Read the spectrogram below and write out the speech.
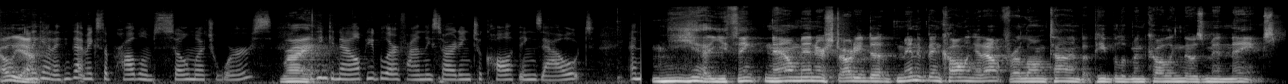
Oh, yeah. And again, I think that makes the problem so much worse. Right. I think now people are finally starting to call things out and Yeah, you think now men are starting to men have been calling it out for a long time, but people have been calling those men names.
